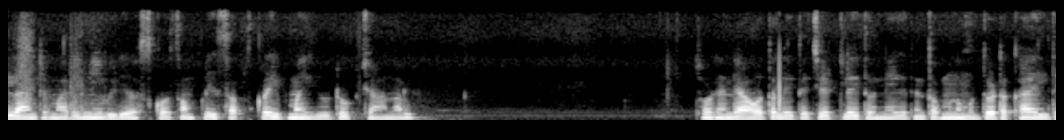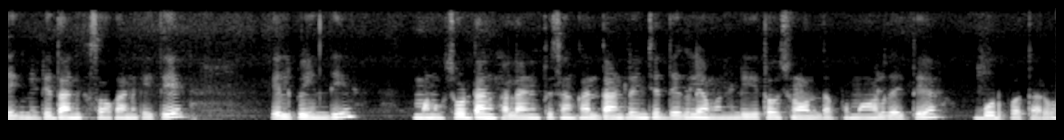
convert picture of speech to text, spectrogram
ఇలాంటి మరిన్ని వీడియోస్ కోసం please subscribe my YouTube channel చూడండి అవతలు అయితే చెట్లు అయితే ఉన్నాయి కదా ఇంతకుముందు ముద్దట కాయలు దానికి సోకానికైతే వెళ్ళిపోయింది. మనకు చూడడానికి అలా అనిపిస్తాం కానీ దాంట్లో నుంచి దిగలేమనండి ఈత వచ్చిన వాళ్ళు తప్ప మామూలుగా అయితే బూడిపోతారు.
